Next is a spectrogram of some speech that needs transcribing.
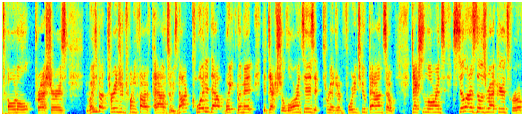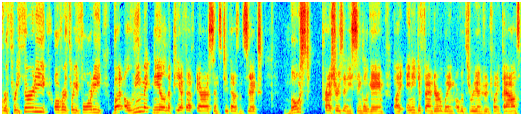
total pressures. He weighs about 325 pounds, so he's not quite at that weight limit that Dexter Lawrence is at 342 pounds. So Dexter Lawrence still has those records for over 330, over 340, but Alim McNeill in the PFF era since 2006, most pressures any single game by any defender weighing over 320 pounds.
